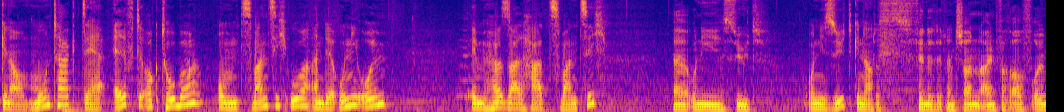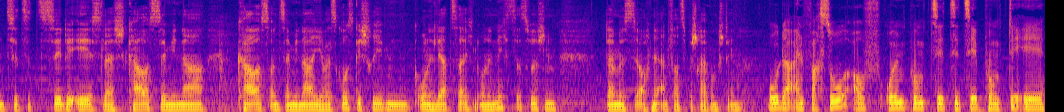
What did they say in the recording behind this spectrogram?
Genau, Montag, der 11. Oktober um 20 Uhr an der Uni Ulm im Hörsaal H20. Äh, Uni Süd. Uni Süd, genau. Das findet ihr dann schon einfach auf ulmccc.de slash Chaos-Seminar. Chaos und Seminar jeweils groß geschrieben, ohne Leerzeichen, ohne nichts dazwischen. Da müsste auch eine Anfahrtsbeschreibung stehen. Oder einfach so auf ulm.ccc.de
